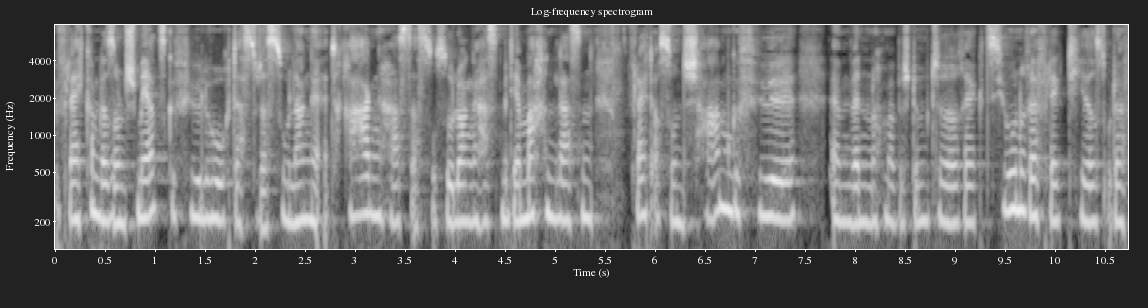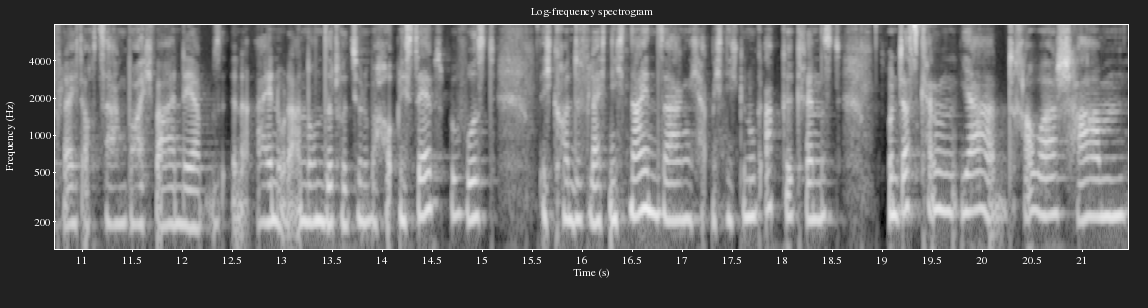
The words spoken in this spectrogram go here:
vielleicht kommt da so ein Schmerzgefühl hoch, dass du das so lange ertragen hast, dass du so lange hast mit dir machen lassen. Vielleicht auch so ein Schamgefühl, ähm, wenn du nochmal bestimmte Reaktionen reflektierst oder vielleicht auch sagen, boah, ich war in der, in der einen oder anderen Situation überhaupt nicht selbstbewusst. Ich konnte vielleicht nicht Nein sagen, ich habe mich nicht genug abgegrenzt. Und das kann ja Trauer, Scham,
